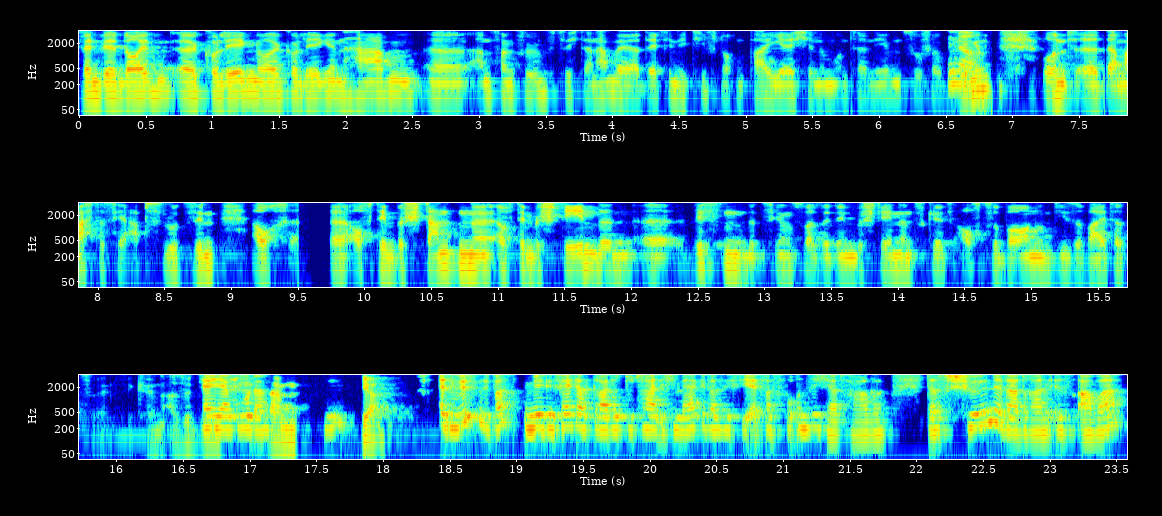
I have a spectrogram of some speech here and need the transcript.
wenn wir neuen äh, Kollegen, neue Kolleginnen haben, äh, Anfang 50, dann haben wir ja definitiv noch ein paar Jährchen im Unternehmen zu verbringen. Genau. Und äh, da macht es ja absolut Sinn, auch äh, auf dem bestandene, auf dem bestehenden äh, Wissen beziehungsweise den bestehenden Skills aufzubauen und diese weiterzuentwickeln. Also die, ja, ja, gut. Ähm, hm? ja. Also wissen Sie was? Mir gefällt das gerade total. Ich merke, dass ich Sie etwas verunsichert habe. Das Schöne daran ist aber,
